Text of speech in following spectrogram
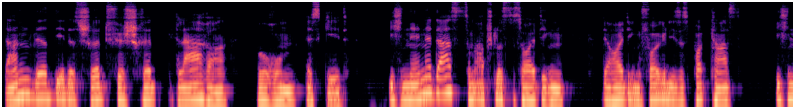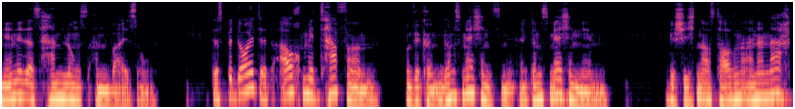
dann wird dir das Schritt für Schritt klarer, worum es geht. Ich nenne das zum Abschluss des heutigen, der heutigen Folge dieses Podcasts, ich nenne das Handlungsanweisung. Das bedeutet auch Metaphern, und wir könnten Grimms, Märchens, äh, Grimms Märchen nehmen, Geschichten aus Tausend einer Nacht.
